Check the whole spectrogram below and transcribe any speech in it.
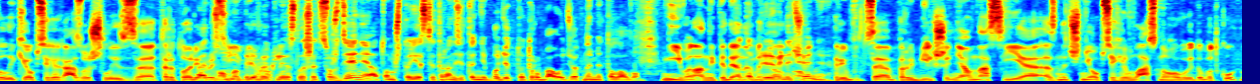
великі обсяги газу йшли з території Поэтому Росії. мы в Європу. привыкли слышать суждения о том, что если транзита не будет, то труба уйдет на металлолом. Ні, вона не піде Це на метал. преувеличення? При- Це перебільшення. У нас є значні обсяги власного видобутку,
